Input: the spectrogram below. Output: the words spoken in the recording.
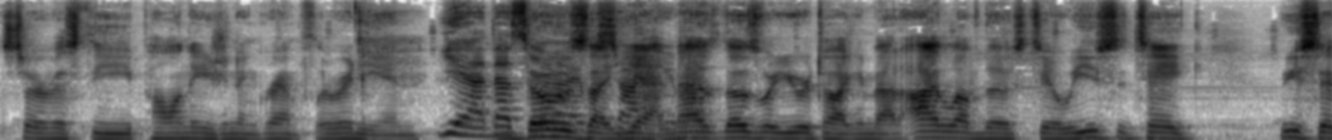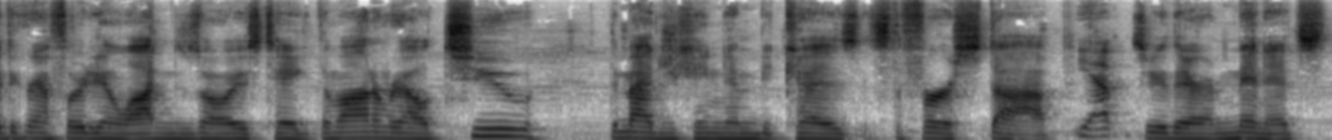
service the Polynesian and Grand Floridian. Yeah, that's those. what I was uh, yeah, that's, those are what you were talking about. I love those too. We used to take, we used to take the Grand Floridian a lot, and just always take the monorail to the Magic Kingdom because it's the first stop. Yep. So you're there in minutes,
